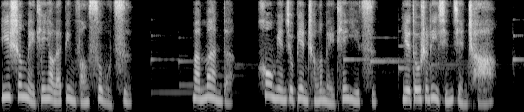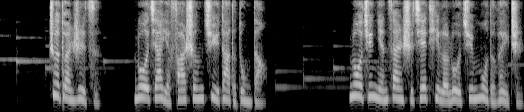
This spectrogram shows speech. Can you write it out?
医生每天要来病房四五次，慢慢的，后面就变成了每天一次，也都是例行检查。这段日子，骆家也发生巨大的动荡。骆君年暂时接替了骆君墨的位置，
